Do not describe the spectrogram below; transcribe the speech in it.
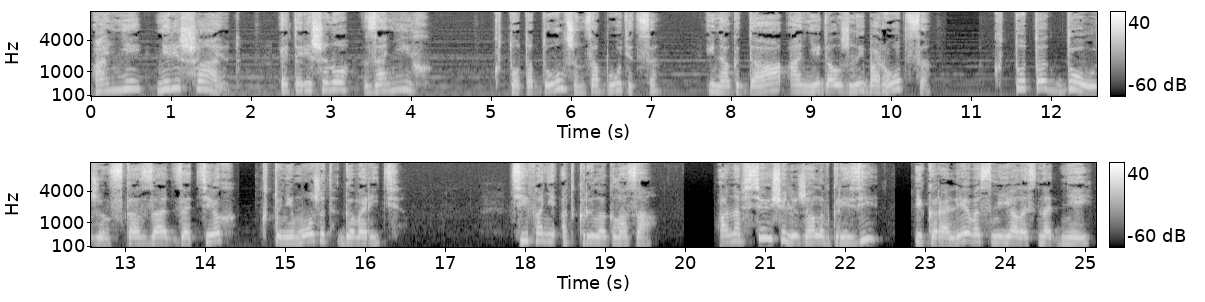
Они не решают. Это решено за них. Кто-то должен заботиться. Иногда они должны бороться. Кто-то должен сказать за тех, кто не может говорить. Тифани открыла глаза. Она все еще лежала в грязи, и королева смеялась над ней.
